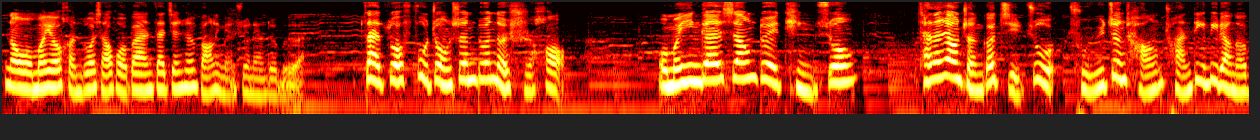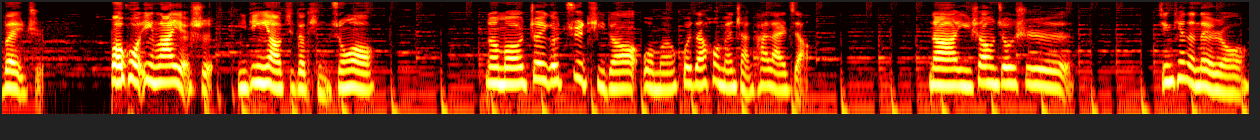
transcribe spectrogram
那我们有很多小伙伴在健身房里面训练，对不对？在做负重深蹲的时候，我们应该相对挺胸，才能让整个脊柱处于正常传递力量的位置。包括硬拉也是，一定要记得挺胸哦。那么这个具体的我们会在后面展开来讲。那以上就是今天的内容。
